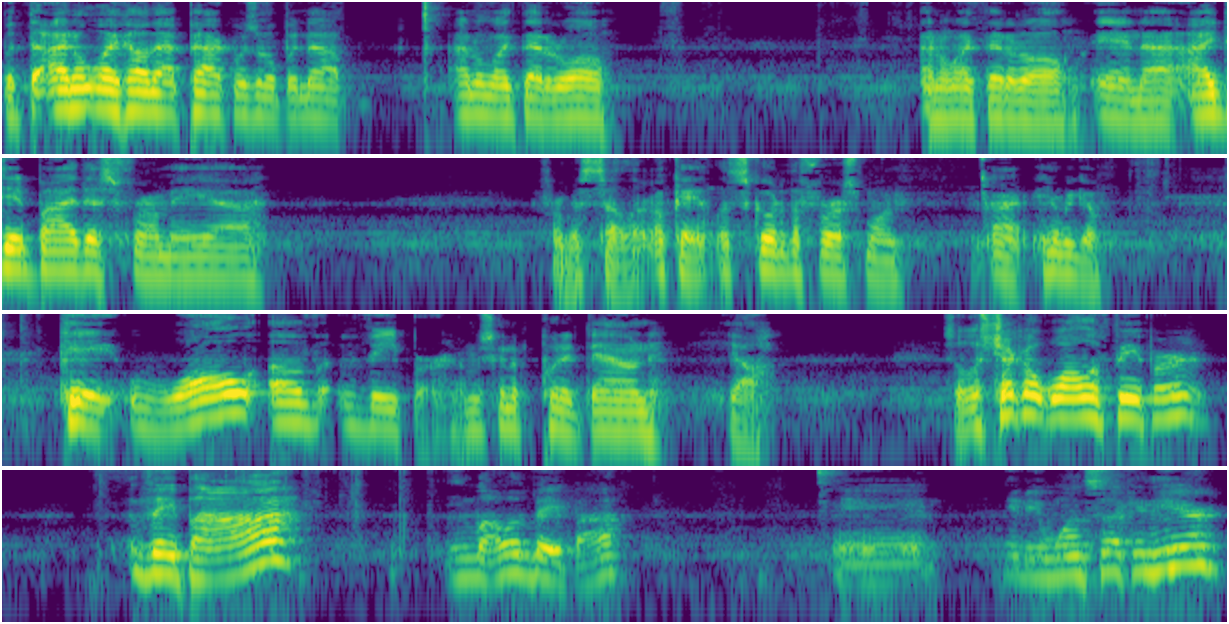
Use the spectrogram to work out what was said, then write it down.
But the, I don't like how that pack was opened up. I don't like that at all. I don't like that at all. And uh, I did buy this from a uh, from a seller. Okay, let's go to the first one. All right, here we go. Okay, Wall of Vapor. I'm just going to put it down. Yeah. So let's check out Wall of Vapor. Vapor. Wall of Vapor. And give me one second here.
